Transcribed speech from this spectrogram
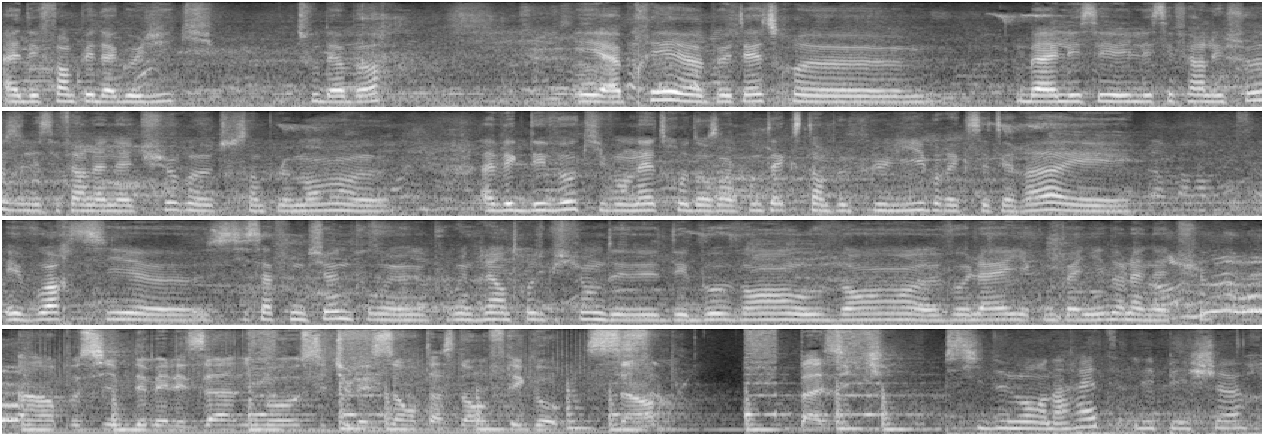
à des fins pédagogiques, tout d'abord. Et après, peut-être bah, laisser, laisser faire les choses, laisser faire la nature, tout simplement, avec des veaux qui vont naître dans un contexte un peu plus libre, etc. Et, et voir si, euh, si ça fonctionne pour une, pour une réintroduction des bovins, ovins, euh, volailles et compagnie dans la nature. Impossible d'aimer les animaux si tu les entasses dans le frigo. Simple, basique. Si demain on arrête, les pêcheurs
